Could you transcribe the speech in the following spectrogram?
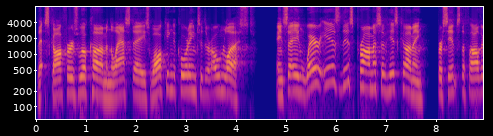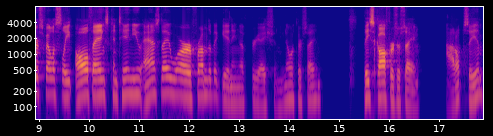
that scoffers will come in the last days, walking according to their own lust, and saying, Where is this promise of his coming? For since the fathers fell asleep, all things continue as they were from the beginning of creation. You know what they're saying? These scoffers are saying, I don't see him.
